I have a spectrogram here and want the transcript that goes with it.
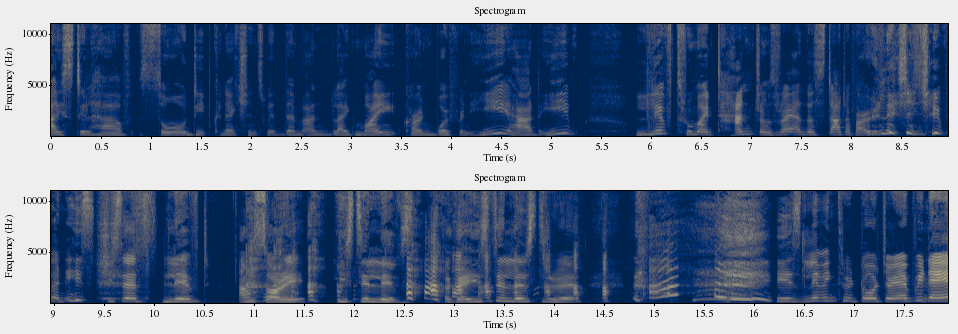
i still have so deep connections with them and like my current boyfriend he had he lived through my tantrums right at the start of our relationship, and he's She said lived. I'm sorry. He still lives. Okay, he still lives through it. he's living through torture every day.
